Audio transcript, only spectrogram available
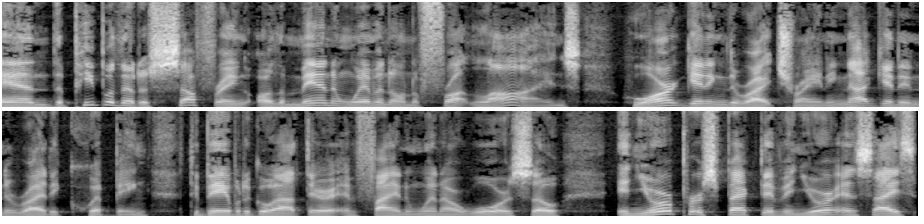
And the people that are suffering are the men and women on the front lines who aren't getting the right training, not getting the right equipping to be able to go out there and fight and win our wars. So, in your perspective, in your insights,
